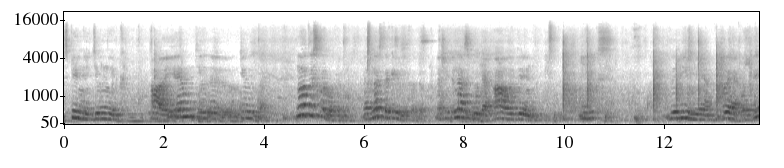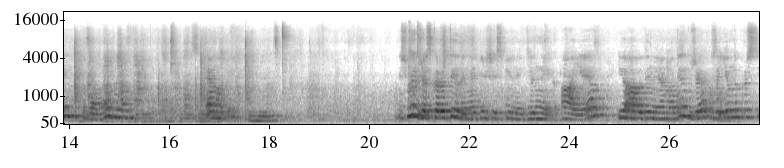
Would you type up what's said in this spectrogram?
спільний дільник А і М е, ділить так. Ну, от і скоротимо. У нас такий випадок. Значить, у нас буде А1 х дорівнює B1 за модулем М1. Ми вже скоротили найбільший спільний дільник А і М, і А1 і М1 вже взаємно прості.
